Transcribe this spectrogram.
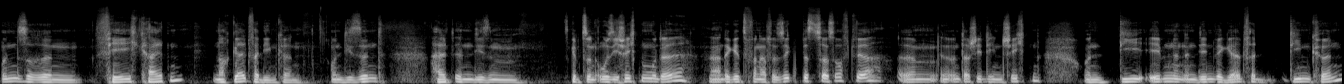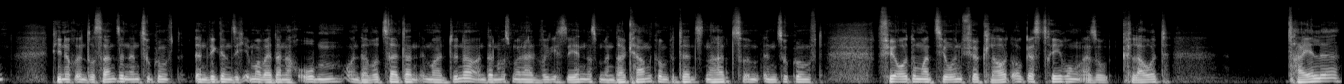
unseren Fähigkeiten noch Geld verdienen können. Und die sind halt in diesem, es gibt so ein OSI-Schichtenmodell, ja, da geht es von der Physik bis zur Software ähm, in unterschiedlichen Schichten. Und die Ebenen, in denen wir Geld verdienen können, die noch interessant sind in Zukunft, entwickeln sich immer weiter nach oben. Und da wird es halt dann immer dünner. Und dann muss man halt wirklich sehen, dass man da Kernkompetenzen hat in Zukunft für Automation, für Cloud-Orchestrierung, also Cloud- Teile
